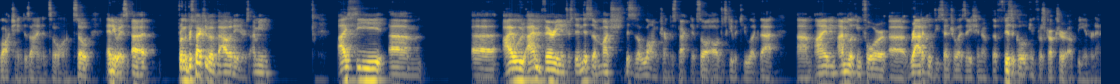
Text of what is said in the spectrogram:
blockchain design and so on so anyways uh, from the perspective of validators i mean i see um, uh, I would. I'm very interested. And this is a much. This is a long term perspective, so I'll just give it to you like that. Um, I'm, I'm looking for uh, radical decentralization of the physical infrastructure of the internet.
